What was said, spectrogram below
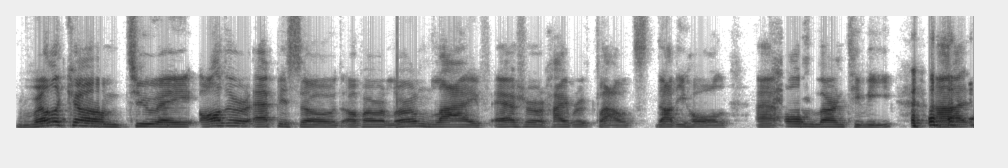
Welcome to a other episode of our Learn Live Azure Hybrid Cloud Study Hall uh, on Learn TV. Uh,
